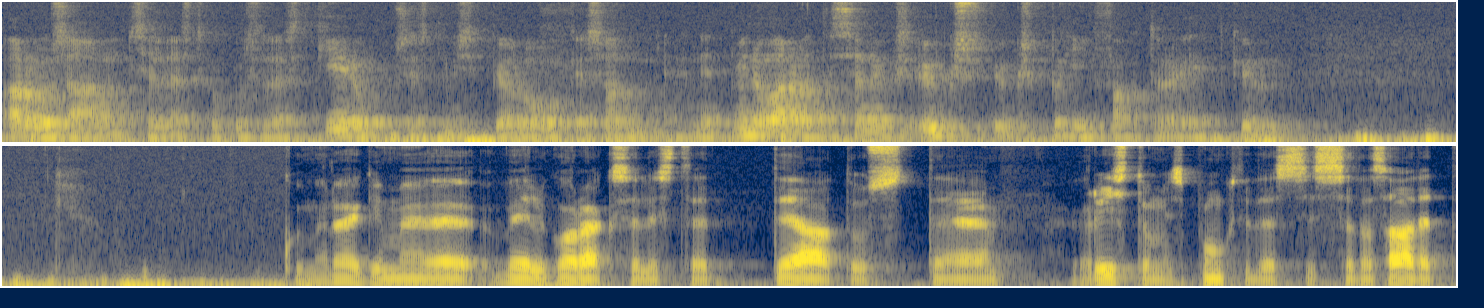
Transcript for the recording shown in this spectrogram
aru saanud sellest kogu sellest keerukusest, mis bioloogias on. nii et minu arvates see on üks, üks, üks põhifaktoreid küll. kui me räägime veel korraks selliste teaduste ristumispunktidest, siis seda saadet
